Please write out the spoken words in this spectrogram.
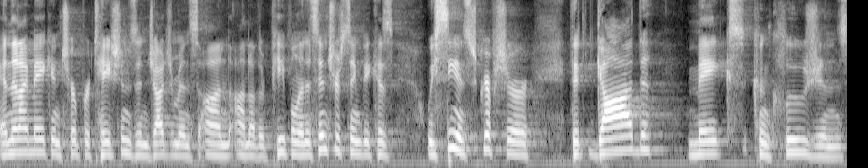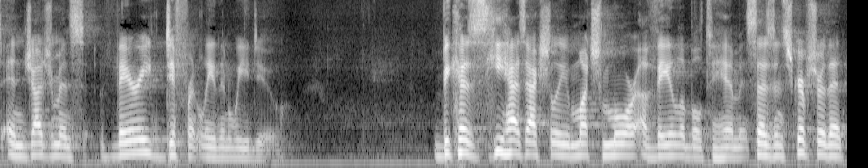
and then I make interpretations and judgments on, on other people. And it's interesting because we see in Scripture that God makes conclusions and judgments very differently than we do because he has actually much more available to him. It says in scripture that,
